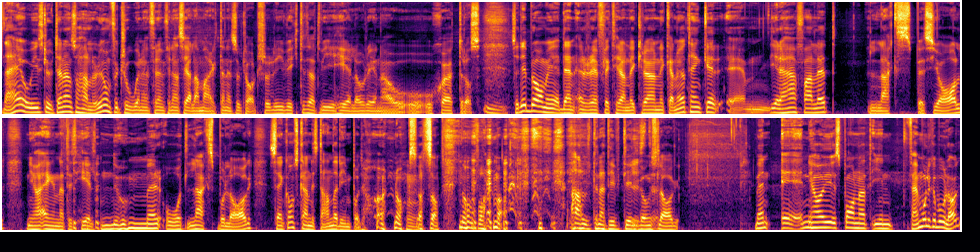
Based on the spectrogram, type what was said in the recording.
Nej, och i slutändan så handlar det om förtroende för den finansiella marknaden såklart. Så det är viktigt att vi är hela och rena och, och, och sköter oss. Mm. Så det är bra med den reflekterande krönikan. Och jag tänker eh, i det här fallet Lax special. Ni har ägnat ett helt nummer åt laxbolag. Sen kom Scandi Standard in på ett hörn också Mm. som någon form av alternativt tillgångslag. Men eh, ni har ju spanat in fem olika bolag.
